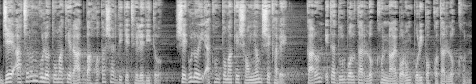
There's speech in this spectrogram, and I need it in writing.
যে আচরণগুলো তোমাকে রাগ বা হতাশার দিকে ঠেলে দিত, সেগুলোই এখন তোমাকে সংযম শেখাবে কারণ এটা দুর্বলতার লক্ষণ নয়, বরং পরিপক্কতার লক্ষণ।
